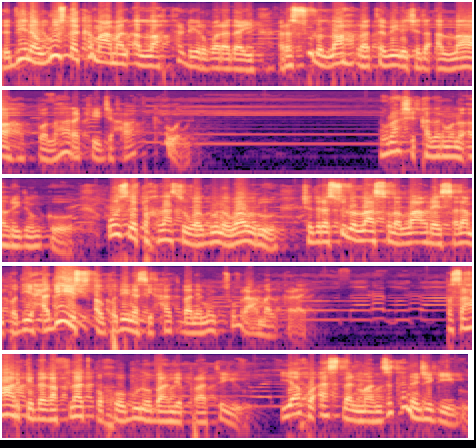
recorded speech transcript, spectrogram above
د دې نه وروسته کوم عمل الله ته ډېر غوره دی رسول الله راته ویلې چې د الله په لاره کې جهاد کول نو راشي قدرمنو اوریدونکو اوس به په خلاصو غوږونو واورو چې د رسول الله صلی الله علیه وسلم په دې حدیث او په دې نصیحت باندې موږ څومره عمل کړی په سهار کې د غفلت په خوبونو باندې پراته یو یا خو اصلا مانځه ته نه جګیږو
